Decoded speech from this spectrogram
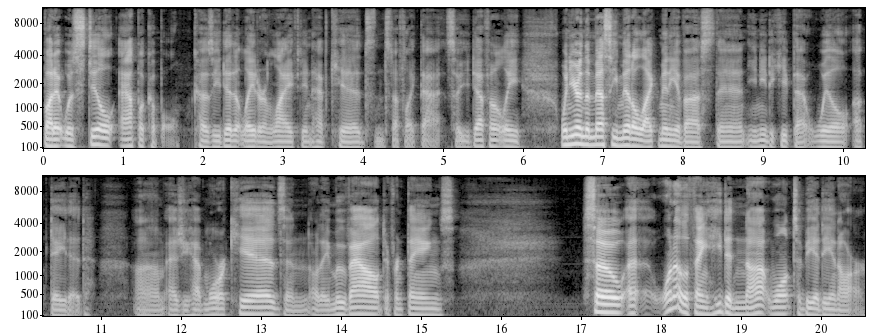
but it was still applicable because he did it later in life, didn't have kids and stuff like that. So, you definitely, when you're in the messy middle, like many of us, then you need to keep that will updated um, as you have more kids and or they move out, different things. So uh, one other thing, he did not want to be a DNR,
